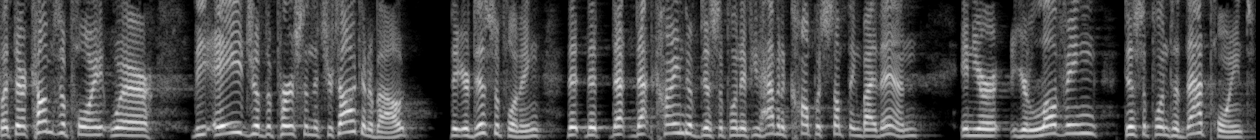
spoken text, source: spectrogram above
But there comes a point where the age of the person that you're talking about, that you're disciplining, that, that, that, that kind of discipline, if you haven't accomplished something by then, in your, your loving discipline to that point,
